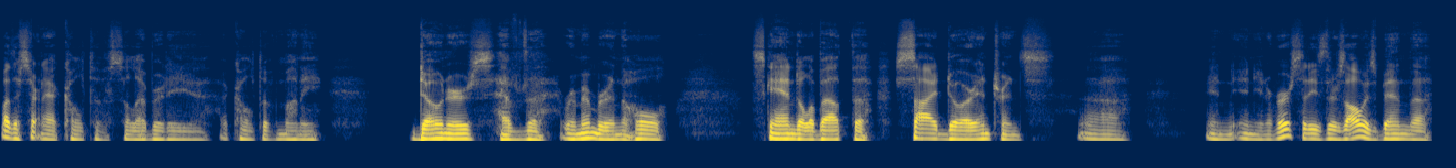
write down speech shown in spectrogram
Well, there's certainly a cult of celebrity, a cult of money. Donors have the remember in the whole scandal about the side door entrance uh, in in universities. There's always been the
